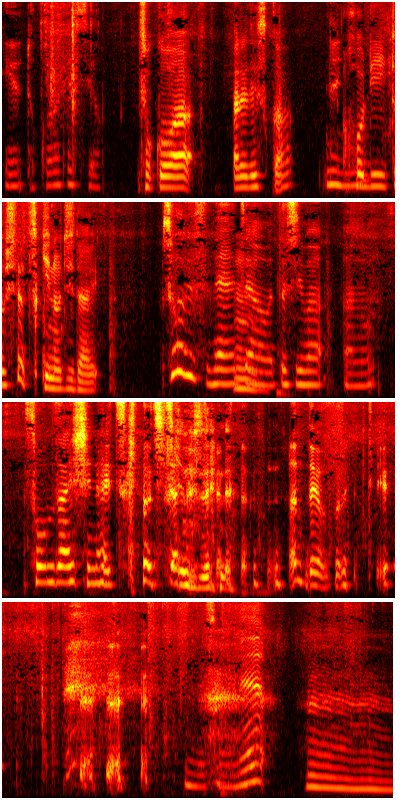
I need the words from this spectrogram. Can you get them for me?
ていうところですよ。そこは、あれですか？何？堀井としては月の時代。そうですね。うんじゃあ私は、あの、存在しない月の時代。月の時代ね。なんだよ、それっていう。いいんですよね。うーん。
